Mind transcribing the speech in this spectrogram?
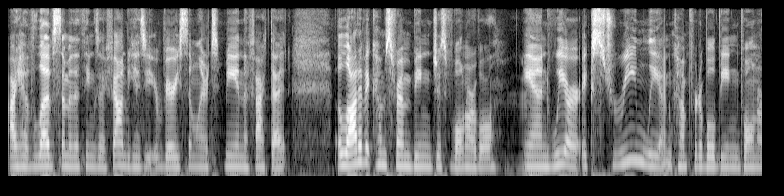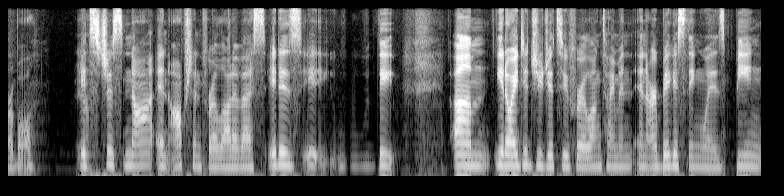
I have loved some of the things I found because you're very similar to me in the fact that a lot of it comes from being just vulnerable, and we are extremely uncomfortable being vulnerable. Yeah. It's just not an option for a lot of us. It is it, the um, you know, I did jujitsu for a long time, and, and our biggest thing was being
